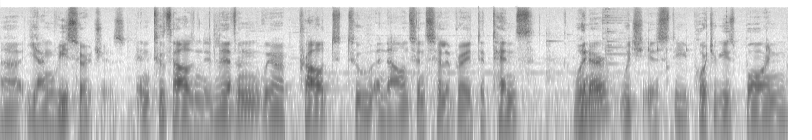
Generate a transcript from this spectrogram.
uh, young researchers. In 2011, we are proud to announce and celebrate the 10th winner, which is the Portuguese-born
